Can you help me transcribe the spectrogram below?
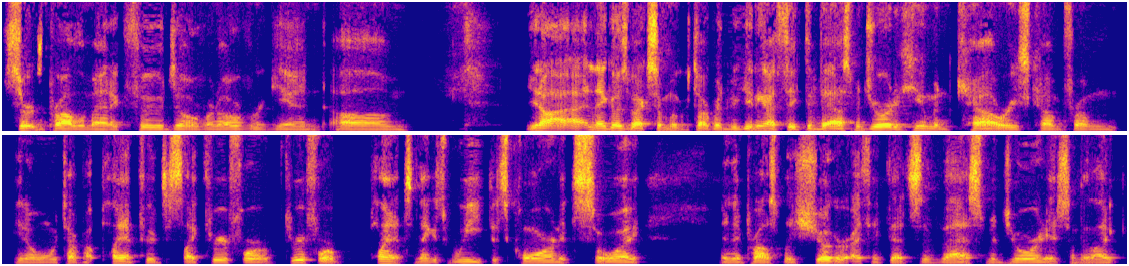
certain problematic foods over and over again. Um, you know, and that goes back to something we talked about at the beginning. I think the vast majority of human calories come from, you know, when we talk about plant foods, it's like three or four, three or four plants. I think it's wheat, it's corn, it's soy, and then possibly sugar. I think that's the vast majority of something like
